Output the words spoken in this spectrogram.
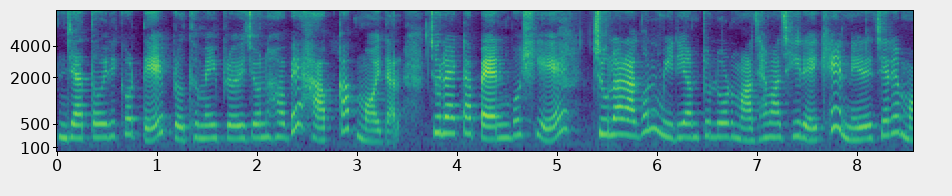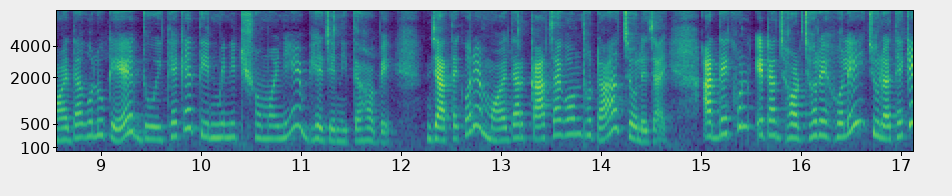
যা তৈরি করতে প্রথমেই প্রয়োজন হবে হাফ কাপ ময়দার। চুলা একটা প্যান বসিয়ে চুলার আগুন মিডিয়াম টু লোর মাঝামাঝি রেখে নেড়েচেড়ে ময়দাগুলোকে দুই থেকে তিন মিনিট সময় নিয়ে ভেজে নিতে হবে, যাতে করে ময়দার কাঁচা গন্ধটা চলে যায়। আর দেখুন, এটা ঝরঝরে হলেই চুলা থেকে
